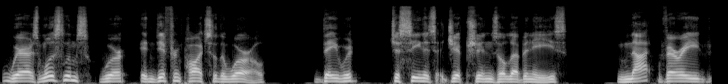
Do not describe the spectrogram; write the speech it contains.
whereas Muslims were in different parts of the world, they were just seen as Egyptians or Lebanese, not very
